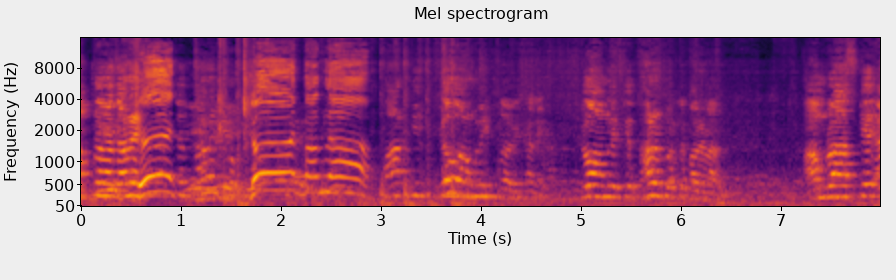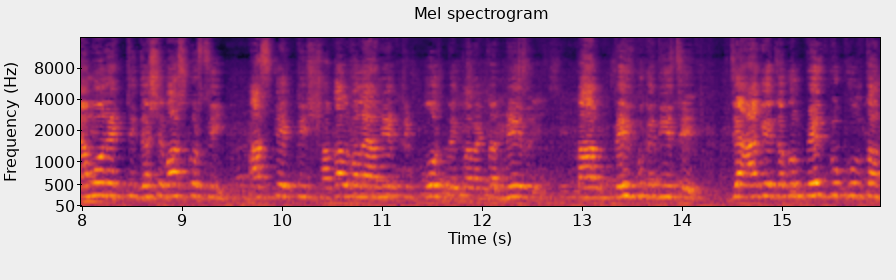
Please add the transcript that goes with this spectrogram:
আপনারা জানেন বাংলা। বাকি কেউ আওয়ামী লীগ নয় এখানে। কেউ ধারণ করতে পারে না। আমরা আজকে এমন একটি দেশে বাস করছি, আজকে একটি সকালবেলায় আমি একটি পোস্ট দেখলাম, একটা মেয়ে তার ফেসবুকে দিয়েছে যে আগে যখন ফেসবুক খুলতাম,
